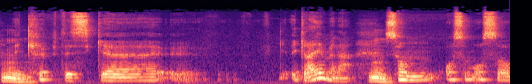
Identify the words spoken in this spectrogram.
Mm. kryptisk uh, greie med det. Mm. Som, og som også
